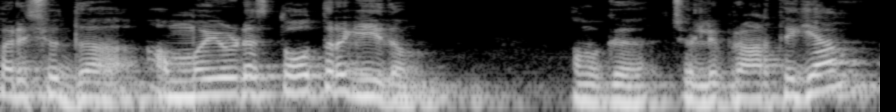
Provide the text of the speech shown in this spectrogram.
പരിശുദ്ധ അമ്മയുടെ സ്തോത്രഗീതം നമുക്ക് ചൊല്ലി പ്രാർത്ഥിക്കാം.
